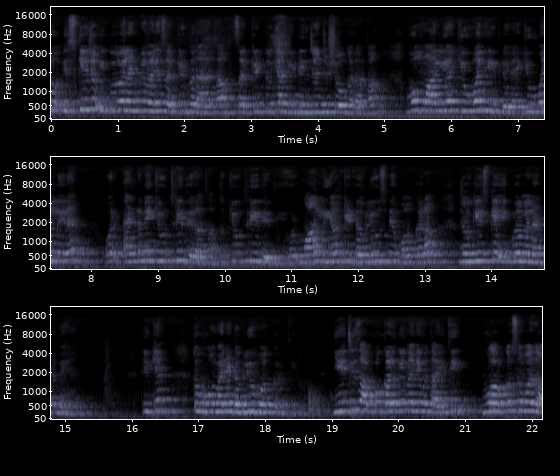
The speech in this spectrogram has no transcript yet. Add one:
तो इसके जो इक्विवेलेंट में मैंने सर्किट बनाया था सर्किट तो क्या हीट इंजन जो शो करा था, वो मान लिया Q1 हीट ले रहा है Q1 ले रहा है और एंड में Q3 दे रहा था तो Q3 दे दी और मान लिया कि W उसने वर्क करा जो कि इसके इक्विवेलेंट में है। ठीक है? तो वो मैंने W वर्क कर दिया। ये चीज़ आपको कल भी मैंने बताई थी, वो आपको समझ आ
